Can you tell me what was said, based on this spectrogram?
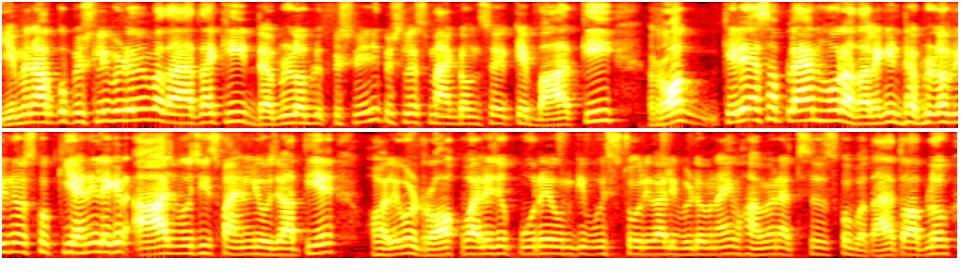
ये मैंने आपको पिछली वीडियो में बताया था कि डब्ल्यू पिछली नहीं, पिछले स्मैकडाउन से के बाद की रॉक के लिए ऐसा प्लान हो रहा था, लेकिन डब्ल्यू डब्ल्यू ने उसको किया नहीं, लेकिन आज वो चीज़ फाइनली हो जाती है। हॉलीवुड रॉक वाले जो पूरे उनकी वो स्टोरी वाली वीडियो बनाई, वहाँ मैंने अच्छे से उसको बताया। तो आप लोग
